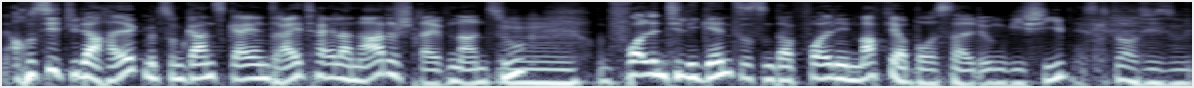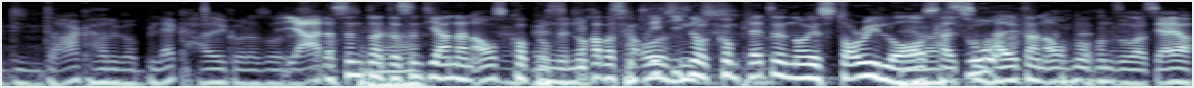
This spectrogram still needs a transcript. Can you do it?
aussieht wie der Hulk mit so einem ganz geilen Dreiteiler Nadelstreifenanzug Mhm. und voll intelligent ist und da voll den Mafia-Boss halt irgendwie schiebt. Es gibt auch diesen den Dark Hulk oder Black Hulk oder so. Ja, das sind, ja. das sind die anderen Es Auskopplungen gibt noch, aber es gibt richtig noch komplette neue Story-Laws Ja, halt so, zum Halt dann auch noch und sowas. Ja, ja.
